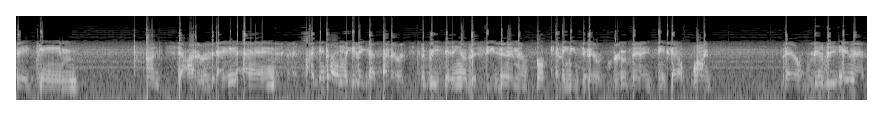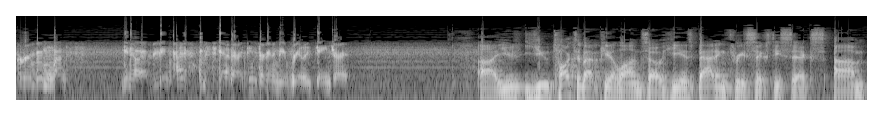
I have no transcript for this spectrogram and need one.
big game on Saturday, and I think they're only going to get better. It's the beginning of the season, and they're still getting into their groove. And I think that once they're really in that groove, and once you know everything kind of comes together, I think they're going to be really dangerous. Uh, you you talked about Pete Alonso. He is batting 366. Um,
